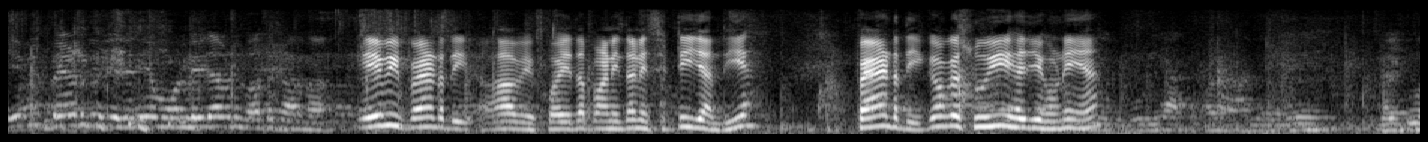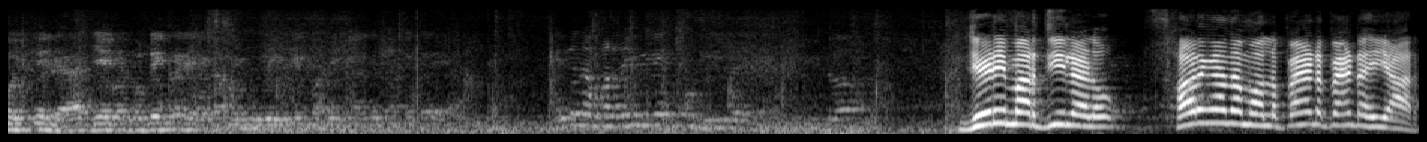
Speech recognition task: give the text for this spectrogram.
ਇਹ ਵੀ ਪੈਂਟ ਦੀ ਦੇ ਦੇਣੀ ਮੋਲੇ ਦਾ ਵੀ ਵੱਧ ਕਰਨਾ ਇਹ ਵੀ 65 ਦੀ ਆ ਵੇਖੋ, ਇਹ ਤਾਂ ਪਾਣੀ ਤਾਂ ਨਹੀਂ ਸਿੱਟੀ ਜਾਂਦੀ ਆ। 65 ਦੀ, ਕਿਉਂਕਿ ਸੂਈ ਹਜੇ ਹੁਣੇ ਆ। ਜਿਹੜੀ ਮਰਜ਼ੀ ਲੈ ਲਓ, ਸਾਰੀਆਂ ਦਾ ਮੁੱਲ 65 65000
